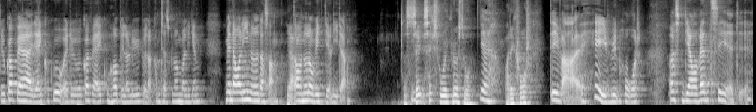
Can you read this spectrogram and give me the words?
kunne godt være, at jeg ikke kunne gå, at det kunne godt være, at jeg ikke kunne hoppe eller løbe, eller komme til at spille håndbold igen. Men der var lige noget, der sådan. Ja. Der var noget, der var vigtigere lige der. Så se, seks uger i kørestol. Ja, Var det ikke hårdt? det var øh, helt vildt hårdt. Også fordi jeg var vant til, at øh,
